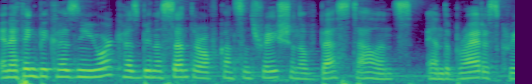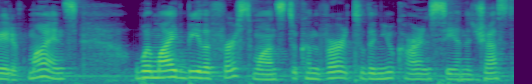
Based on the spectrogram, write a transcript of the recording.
And I think because New York has been a center of concentration of best talents and the brightest creative minds, we might be the first ones to convert to the new currency and adjust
